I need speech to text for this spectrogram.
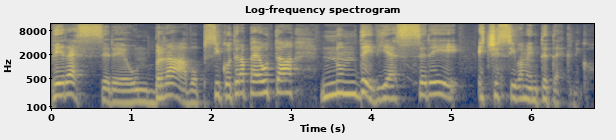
per essere un bravo psicoterapeuta non devi essere eccessivamente tecnico.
